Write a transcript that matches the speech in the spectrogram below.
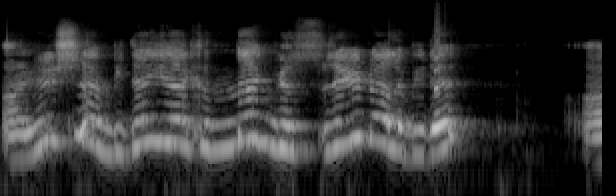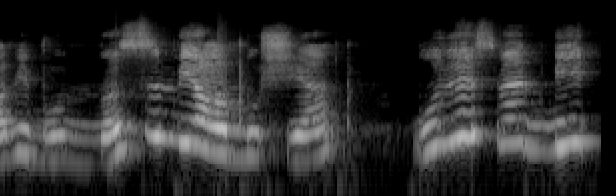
Arkadaşlar bir de yakından gösteriyorlar bir de. Abi bu nasıl bir ambuş ya? Bu resmen bir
